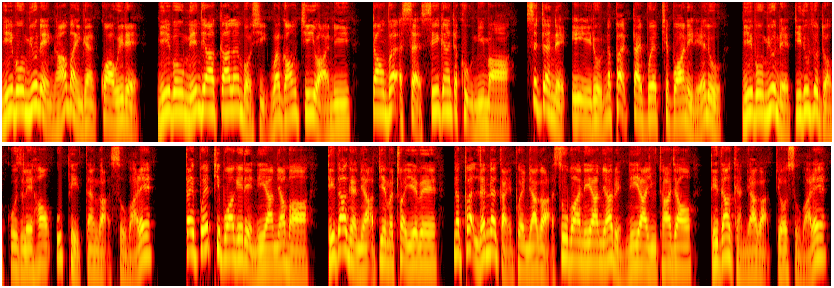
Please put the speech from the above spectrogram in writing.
မြေပုံမြို့နယ်9ပိုင်ခန့်ကွာဝေးတဲ့မြေပုံမင်းပြားကားလမ်းပေါ်ရှိဝက်ကောင်းကြီးရွာအနီးတောင်ဘက်အဆက်ဆေးကန်းတစ်ခုအနီးမှာစစ်တပ်နဲ့ AA တို့နှစ်ဖက်တိုက်ပွဲဖြစ်ပွားနေတယ်လို့မြေပုံမြို့နယ်ပြည်သူ့လွှတ်တော်ကိုယ်စားလှယ်ဟောင်းဦးဖေတန်းကဆိုပါတယ်။တိုက်ပွဲဖြစ်ပွားခဲ့တဲ့နေရာများမှာဒေသခံများအပြစ်မထွက်ရဲဘဲနှစ်ဖက်လက်နက်ကင်အဖွဲ့များကအဆိုပါနေရာများတွင်နေရာယူထားကြောင်းဒေသခံများကပြောဆိုပါတယ်။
